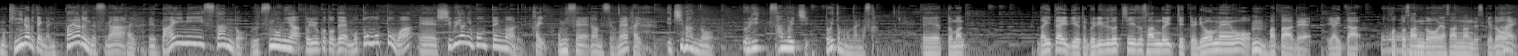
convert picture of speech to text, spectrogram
もう気になる点がいっぱいあるんですが、はい。えーバイミースタンド宇都宮ということでもともとは、えー渋谷に本店があるはい。お店なんですよね、はい。一番の売りサンドイッチどういったものになりますか？えーっとまあ大体で言うとグリルドチーズサンドイッチっていう両面をうん。バターで焼いたホットサンド屋さんなんですけど、はい。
